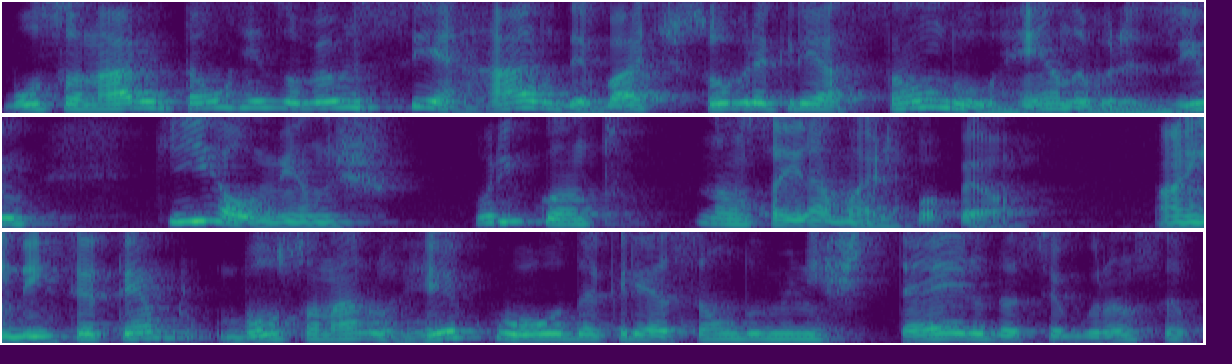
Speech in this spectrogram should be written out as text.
Bolsonaro então resolveu encerrar o debate sobre a criação do Renda Brasil, que, ao menos por enquanto, não sairá mais do papel. Ainda em setembro, Bolsonaro recuou da criação do Ministério da Segurança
